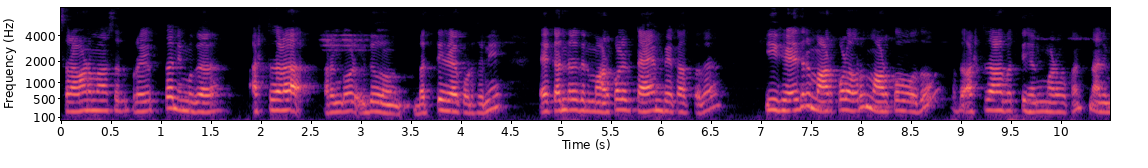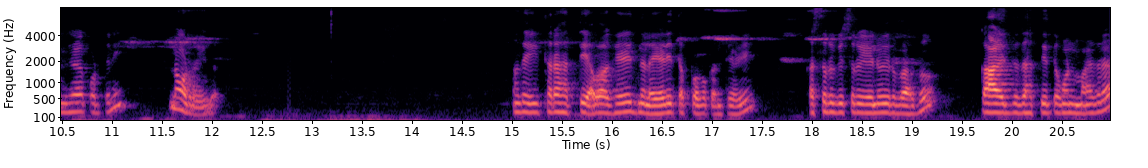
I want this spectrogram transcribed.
ಶ್ರಾವಣ ಮಾಸದ ಪ್ರಯುಕ್ತ ನಿಮ್ಗೆ ಅಷ್ಟದಳ ರಂಗೋಲಿ ಇದು ಬತ್ತಿ ಹೇಳ್ಕೊಡ್ತೀನಿ. ಯಾಕಂದ್ರೆ ಅದನ್ನು ಮಾಡ್ಕೊಳ್ಳೋಕೆ ಟೈಮ್ ಬೇಕಾಗ್ತದೆ. ಈಗ ಹೇಳಿದ್ರೆ ಮಾಡ್ಕೊಳ್ಳೋರು ಮಾಡ್ಕೋಬೋದು. ಅದು ಅಷ್ಟದಾಳ ಬತ್ತಿ ಹೆಂಗೆ ಮಾಡ್ಬೇಕಂತ ನಾನು ನಿಮ್ಗೆ ಹೇಳ್ಕೊಡ್ತೀನಿ. ನೋಡ್ರಿ ಈಗ. ಅದೇ ಈ ಥರ ಹತ್ತಿ ಅವಾಗ ಹೇಳಿದ್ನಲ್ಲ, ಎಳೆ ತಕ್ಕೋಬೇಕಂತೇಳಿ. ಹಸಿರು ಗಿಸರು ಏನೂ ಇರಬಾರ್ದು. ಕಾಳಿದ್ದದ ಹತ್ತಿ ತೊಗೊಂಡು ಮಾಡಿದ್ರೆ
